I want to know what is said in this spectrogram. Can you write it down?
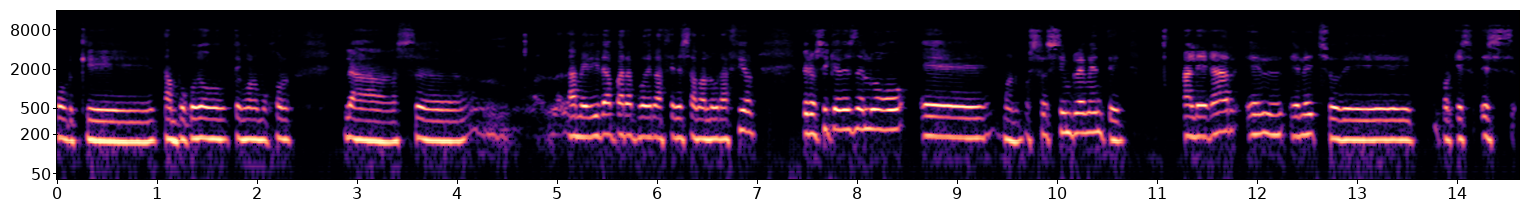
porque tampoco tengo a lo mejor las eh, la medida para poder hacer esa valoración, pero sí que desde luego, eh, bueno, pues simplemente alegar el, el hecho de, porque es, es,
